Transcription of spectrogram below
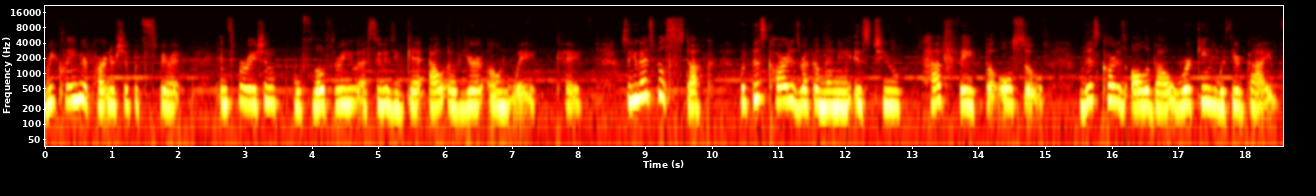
Reclaim your partnership with spirit. Inspiration will flow through you as soon as you get out of your own way. Okay? So you guys feel stuck what this card is recommending is to have faith, but also this card is all about working with your guides,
